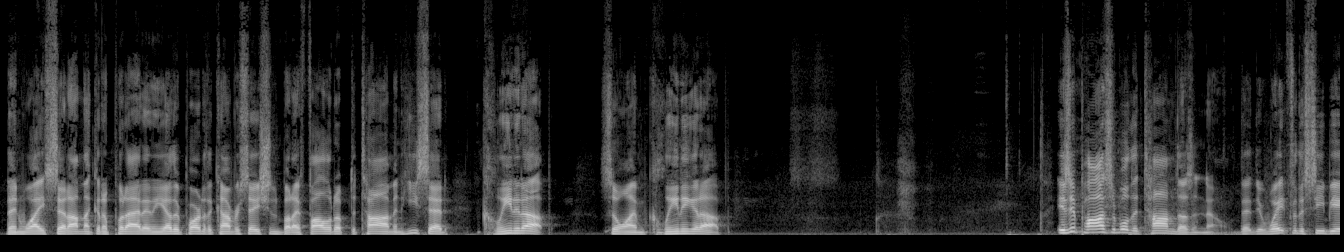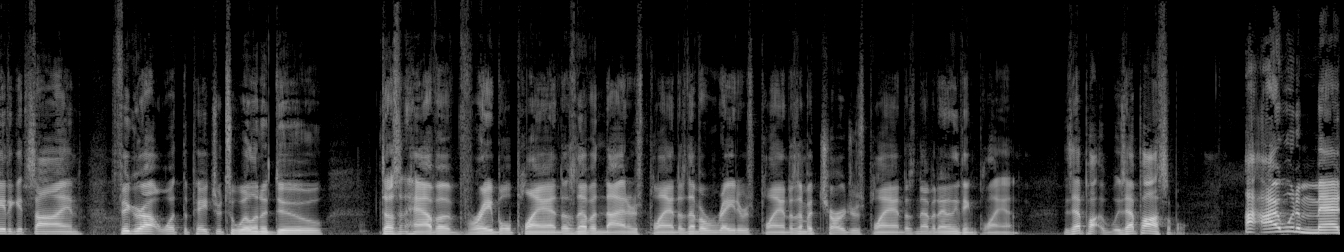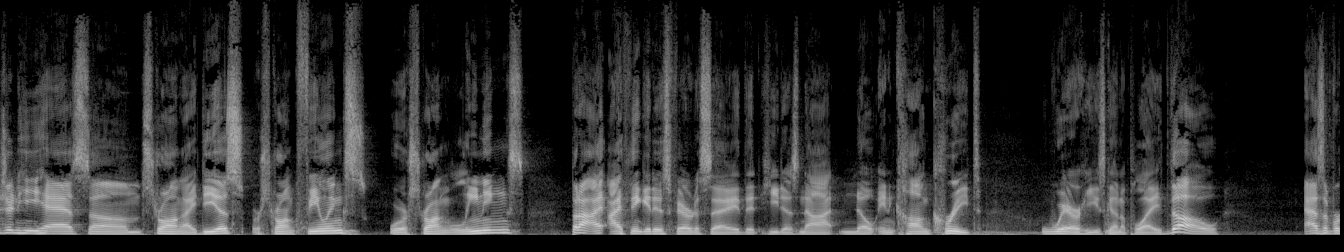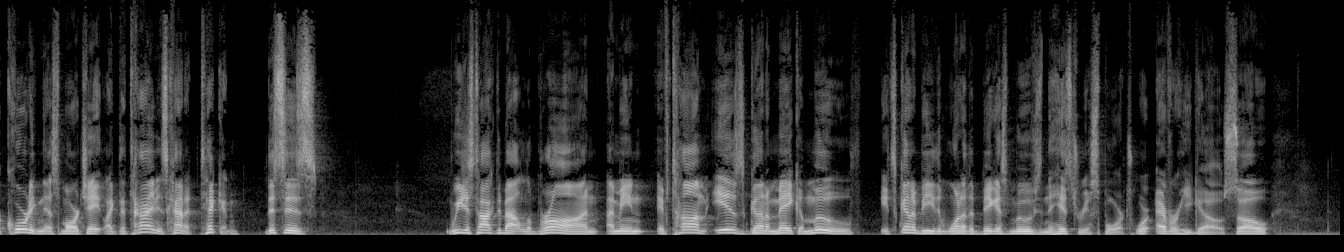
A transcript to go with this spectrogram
Then Weis said, I'm not going to put out any other part of the conversation, but I followed up to Tom, and he said, clean it up. So I'm cleaning it up. Is it possible that Tom doesn't know? That you wait for the CBA to get signed, figure out what the Patriots are willing to do, doesn't have a Vrabel plan, doesn't have a Niners plan, doesn't have a Raiders plan, doesn't have a Chargers plan, doesn't have an anything plan. Is that po- is that possible? I, I would imagine he has some strong ideas or strong feelings or strong leanings, but I, I think it is fair to say that he does not know in concrete where he's going to play. Though, as of recording this, March 8th, like the time is kind of ticking. This is we just talked about LeBron. I mean, if Tom is going to make a move, it's going to be the, one of the biggest moves in the history of sports, wherever he goes. So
